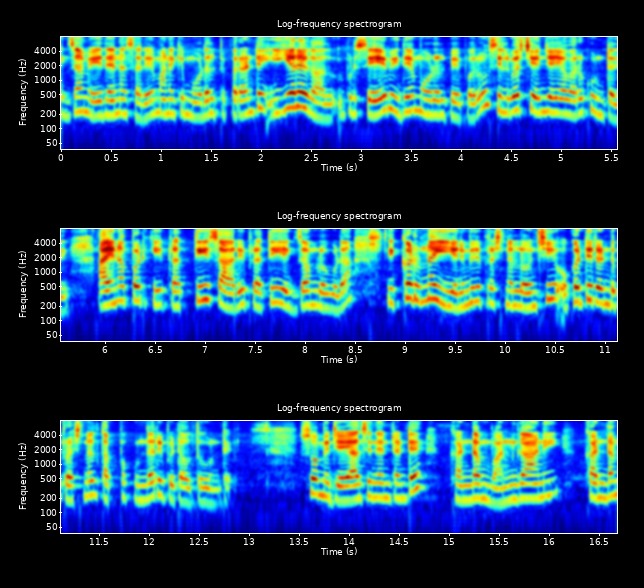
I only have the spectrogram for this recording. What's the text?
ఎగ్జామ్ ఏదైనా సరే మనకి మోడల్ పేపర్ అంటే ఇయరే కాదు. ఇప్పుడు సేమ్ ఇదే మోడల్ పేపరు సిలబస్ చేంజ్ అయ్యే వరకు ఉంటుంది. అయినప్పటికీ ప్రతిసారి ప్రతి ఎగ్జామ్లో కూడా ఇక్కడున్న ఈ ఎనిమిది ప్రశ్నల్లోంచి ఒకటి రెండు ప్రశ్నలు తప్పకుండా రిపీట్ అవుతూ ఉంటాయి. సో మీరు చేయాల్సింది ఏంటంటే ఖండం వన్ కానీ ఖండం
